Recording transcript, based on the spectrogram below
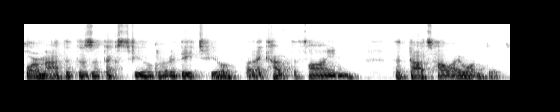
format it as a text field or a date field, but I can't define that that's how I want it.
